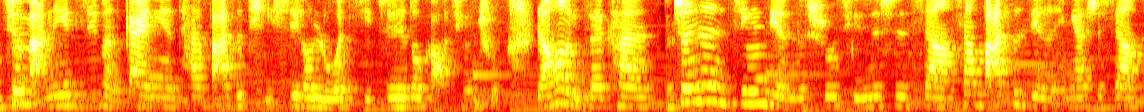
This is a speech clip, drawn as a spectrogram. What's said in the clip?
先把那些基本概念、它八字体系和逻辑这些都搞清楚，然后你再看真正经典的书，其实是像像八字界的，应该是像《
